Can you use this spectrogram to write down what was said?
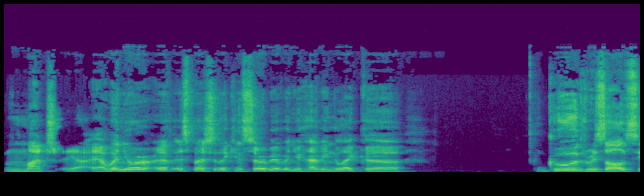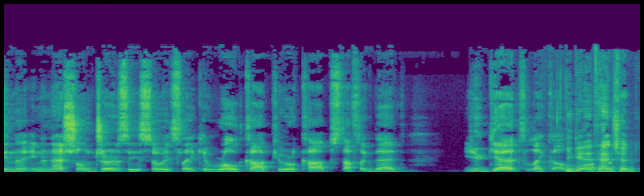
Much, yeah, yeah. When you're, especially like in Serbia, when you're having like, uh, good results in a, in a national jersey so it's like a world cup euro cup stuff like that you get like a You get attention.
